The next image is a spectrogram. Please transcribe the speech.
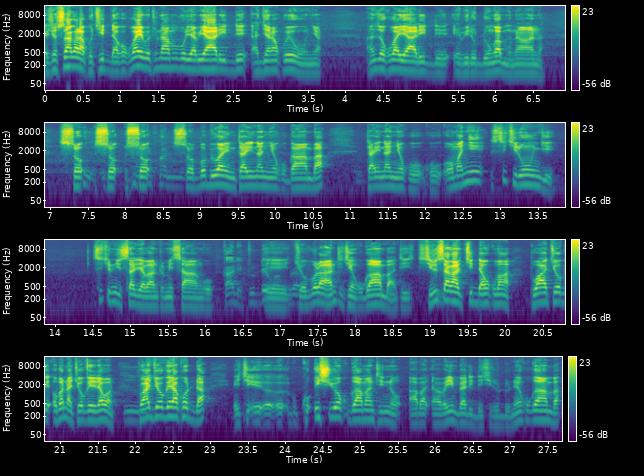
ekyo saagala kukiddako kuba ye bwe tunamubulira byalidde ajja nakwewuunya ayinza okuba yalidde ebiruddu nga munaana. So, so, so, so bobi wine talina nnyo kugamba talina nnyo ku- ku- omanyi si kirungi si kirungi salira abantu misango. Eh, kyovula nti kyenkugamba nti kirusagala kiddako kubanga oba nakyogerera wano twakyogerako dda eh, eh, ku issu y'okugamba nti nno aba- abayimbi balidde kiruddu. Naye nkugamba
